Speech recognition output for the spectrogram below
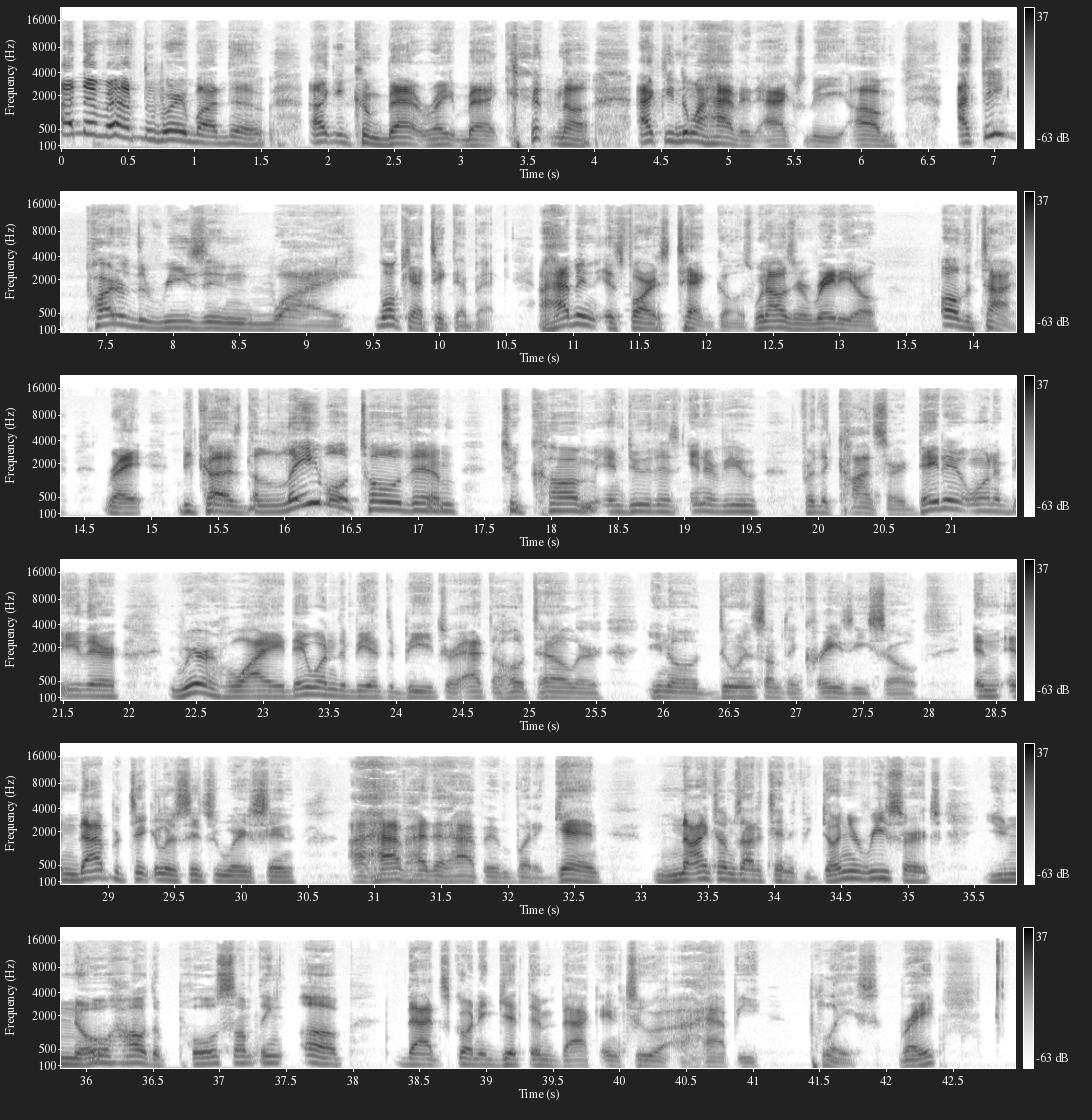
I never have to worry about them. I can combat right back. no, actually, no, I haven't actually. Um, I think part of the reason why, well, okay, I take that back. I haven't as far as tech goes. When I was in radio, all the time, right? Because the label told them to come and do this interview for the concert. They didn't want to be there. We're in Hawaii. They wanted to be at the beach or at the hotel or, you know, doing something crazy. So in in that particular situation, I have had that happen. But again, nine times out of ten, if you've done your research, you know how to pull something up that's going to get them back into a happy place, right?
